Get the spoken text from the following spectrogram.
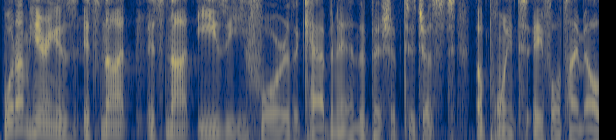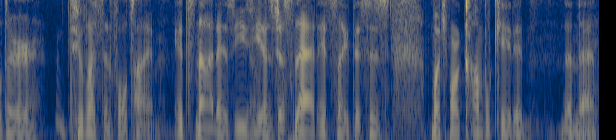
What I'm hearing is it's not it's not easy for the cabinet and the bishop to just appoint a full time elder to less than full time. It's not as easy as just that. It's like this is much more complicated than that.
